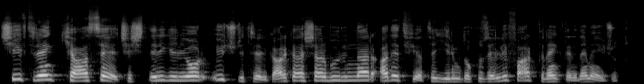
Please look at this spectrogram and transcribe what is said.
Çift renk kase çeşitleri geliyor. 3 litrelik arkadaşlar bu ürünler adet fiyatı 29.50 farklı renkleri de mevcut.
